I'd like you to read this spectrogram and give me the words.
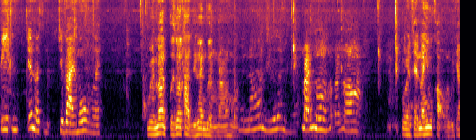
ปีจนจนว่าสิบ่ายโมงเลยๆเว้นนอนเปิดโทรทัศน์อยู่เพื่อนเบิ่งหนังหัวมันนอนเลื่อนบ่ายโมงค่ะบ่ายทองอะ กูเป็นเซนมาหิวเขาวแล้วกูจะ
